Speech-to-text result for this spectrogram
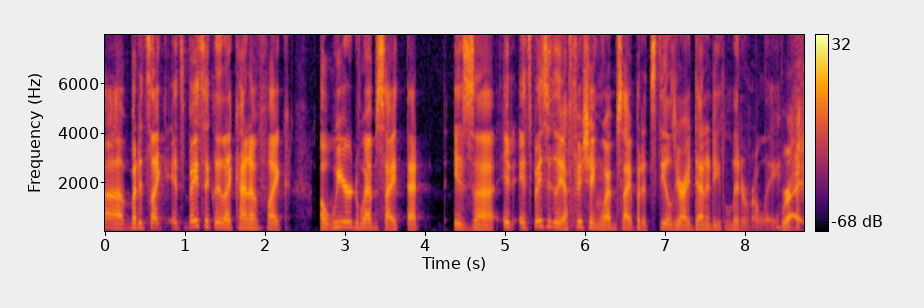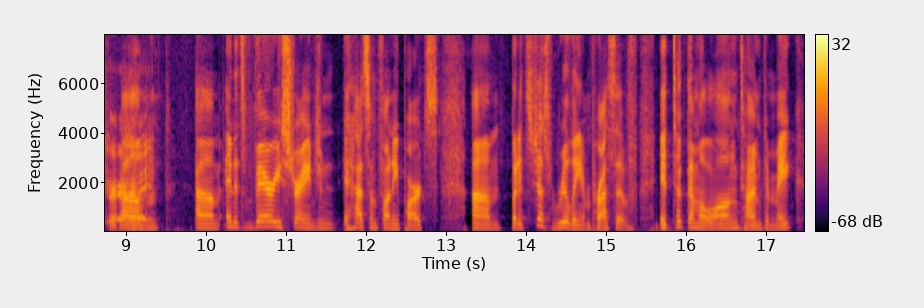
Uh, but it's like it's basically like kind of like a weird website that is uh it, it's basically a phishing website, but it steals your identity literally. Right, right, right. Um, right. um, and it's very strange and it has some funny parts, um, but it's just really impressive. It took them a long time to make,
